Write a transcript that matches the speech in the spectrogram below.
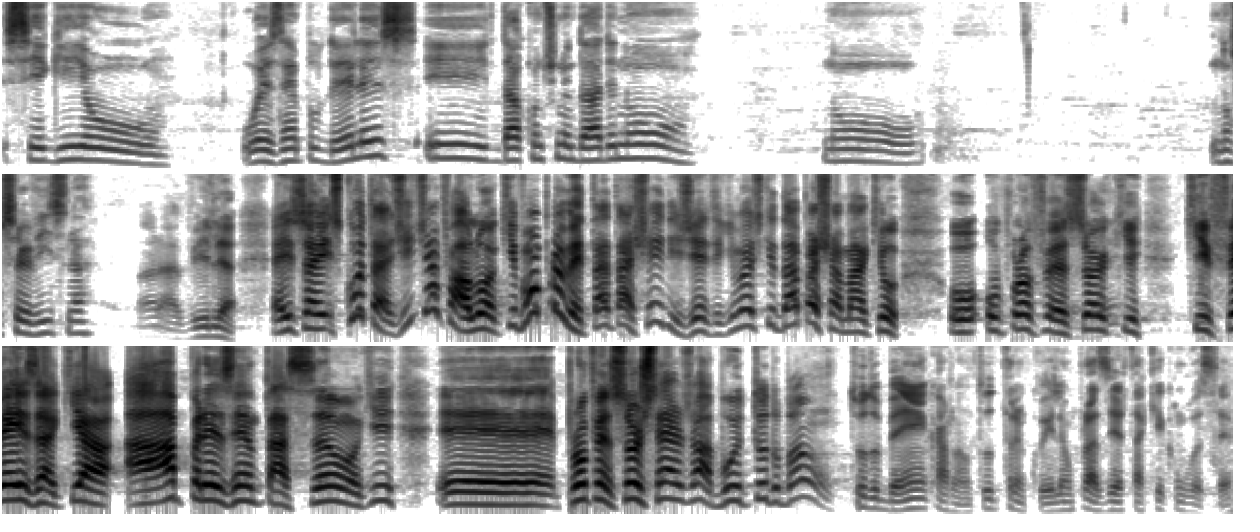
seguir o, o exemplo deles e dar continuidade no, no, no serviço, né? Maravilha. É isso aí. Escuta, a gente já falou aqui, vamos aproveitar, tá cheio de gente aqui, mas que dá para chamar aqui o, o, o professor que, que fez aqui a, a apresentação aqui, é, professor Sérgio Abud, tudo bom? Tudo bem, Carlão, tudo tranquilo. É um prazer estar aqui com você.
